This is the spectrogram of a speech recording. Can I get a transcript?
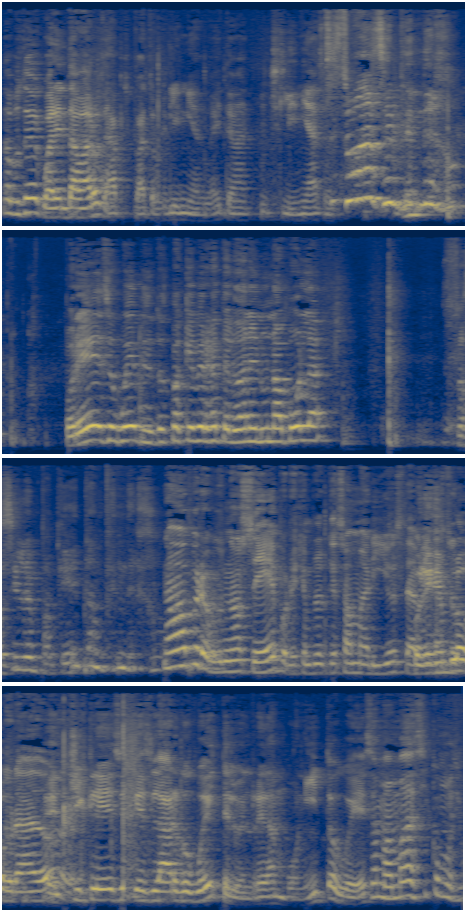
No, pues debe 40 varos. Ah, pues cuatro líneas, güey, ahí te van pinches lineazos. Esto hace, pendejo. Por eso, güey, pues entonces ¿para qué verga te lo dan en una bola? Pues así lo empaquetan, pendejo. No, pero pues no sé, por ejemplo, el queso amarillo está Por bien ejemplo, estructurado. el chicle ese que es largo, güey, te lo enredan bonito, güey. Esa mamá así como si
